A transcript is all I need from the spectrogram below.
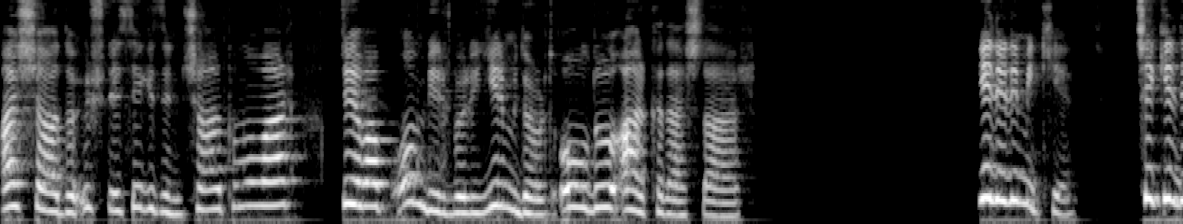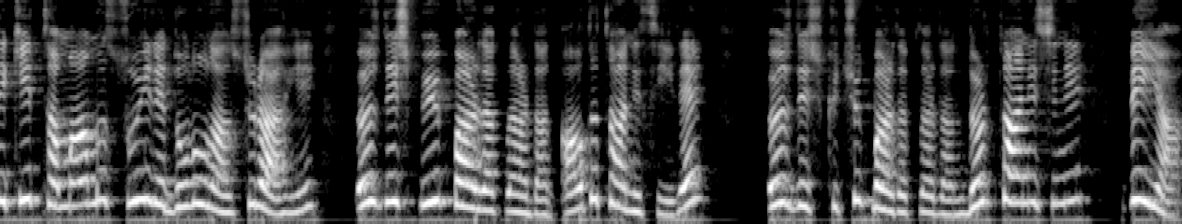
Aşağıda 3 ile 8'in çarpımı var. Cevap 11 bölü 24 oldu arkadaşlar. Gelelim 2. Çekirdeki tamamı su ile dolu olan sürahi özdeş büyük bardaklardan 6 tanesiyle özdeş küçük bardaklardan 4 tanesini veya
